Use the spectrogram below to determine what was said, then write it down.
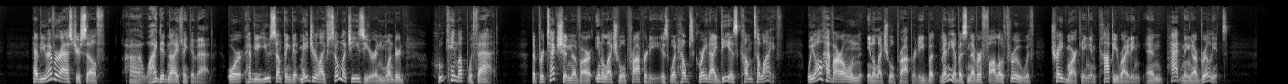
Have you ever asked yourself, uh, why didn't I think of that? Or have you used something that made your life so much easier and wondered, who came up with that? The protection of our intellectual property is what helps great ideas come to life. We all have our own intellectual property, but many of us never follow through with trademarking and copyrighting and patenting our brilliance.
